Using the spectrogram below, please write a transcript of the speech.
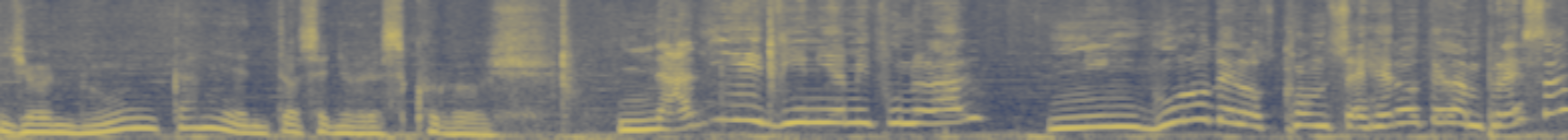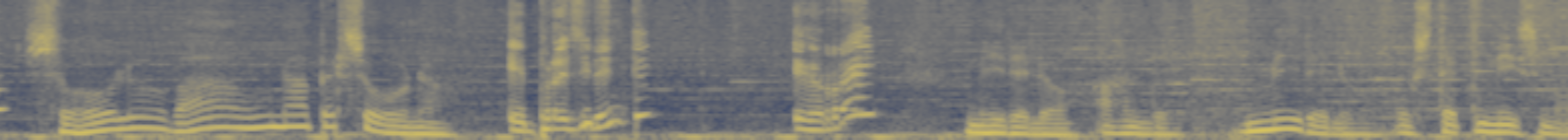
Yo nunca miento, señor Scrooge. ¿Nadie viene a mi funeral? ¿Ninguno de los consejeros de la empresa? Solo va una persona. ¿El presidente? ¿El rey? Mírelo, ande, mírelo usted mismo.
